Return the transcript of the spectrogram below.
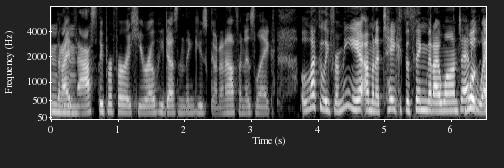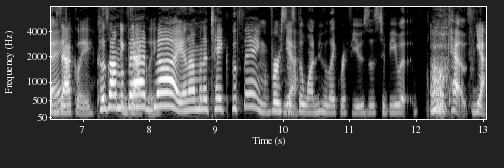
But I Mhm. vastly prefer a hero who doesn't think he's good enough and is like, luckily for me, I'm gonna take the thing that I want anyway. Well, exactly. Cause I'm a bad guy and I'm gonna take the thing versus Yeah. the one who like refuses to be with Ugh, Kev. yeah.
